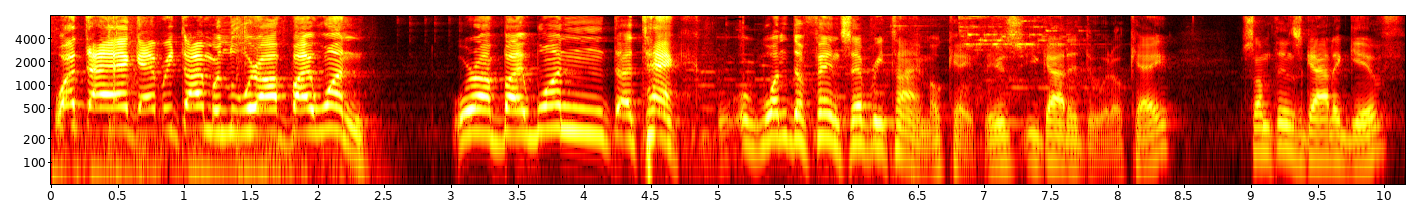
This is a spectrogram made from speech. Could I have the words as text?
What the heck? Every time we're we're off by one. We're off by one attack, one defense every time. Okay, there's you got to do it. Okay, something's got to give.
